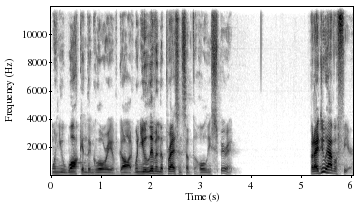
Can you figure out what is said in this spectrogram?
when you walk in the glory of God, when you live in the presence of the Holy Spirit. But I do have a fear,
